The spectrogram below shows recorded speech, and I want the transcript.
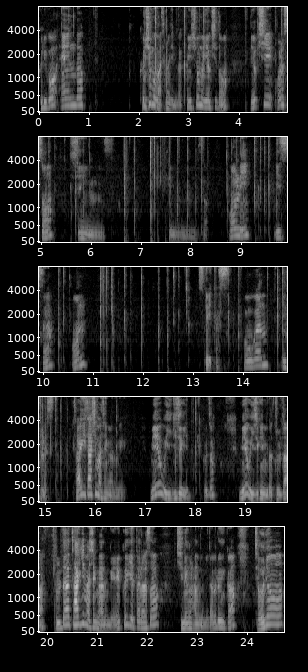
그리고 and 컨슈머 마찬가지입니다. 컨슈머 역시도 역시 also things things only is on status 혹은 interest 자기 자신만 생각하는 거예요. 매우 이기적인 그죠? 매우 이기적입니다. 둘 다. 둘 다 자기만 생각하는 거예요. 거기에 따라서 진행을 하는 겁니다. 그러니까 전혀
